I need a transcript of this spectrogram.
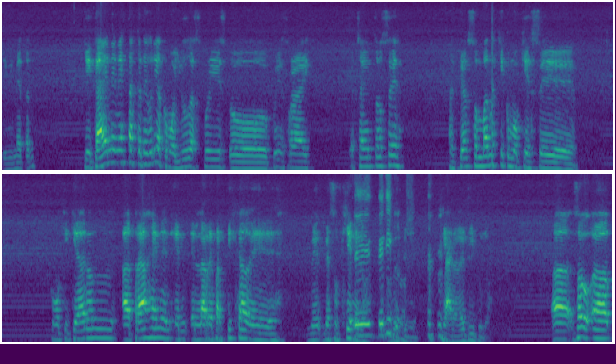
heavy metal que caen en estas categorías como Judas Priest o Queensryche, ¿cachai? Entonces, al final son bandas que como que se como que quedaron atrás en, en, en la repartija de, de, de sus géneros. De, de títulos. Claro, de títulos. Uh, so, uh,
